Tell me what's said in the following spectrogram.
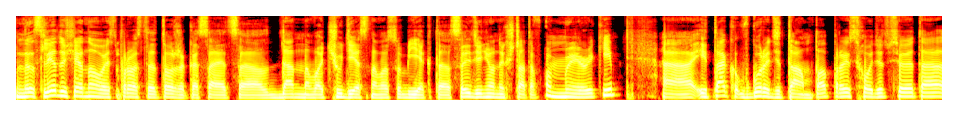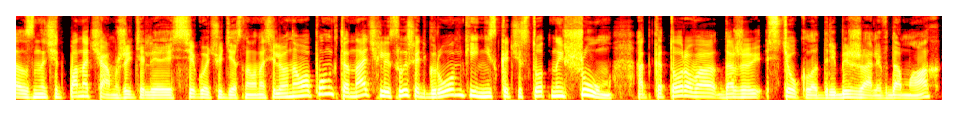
Но следующая новость просто тоже касается данного чудесного субъекта Соединенных Штатов Америки. А, Итак, в городе Тампа происходит все это. Значит, по ночам жители сего чудесного населенного пункта начали слышать громкий низкочастотный шум, от которого даже стекла дребезжали в домах.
